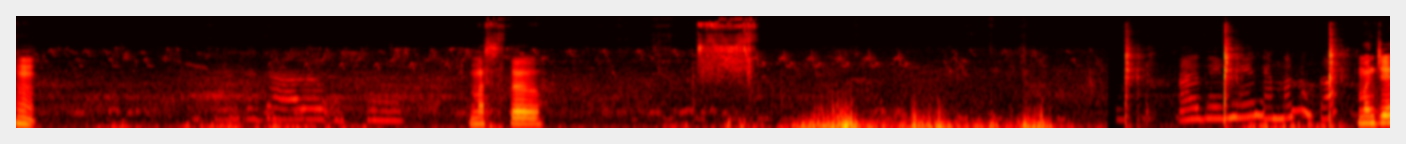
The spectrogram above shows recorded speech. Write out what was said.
हम्म, मस्त. म्हणजे?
